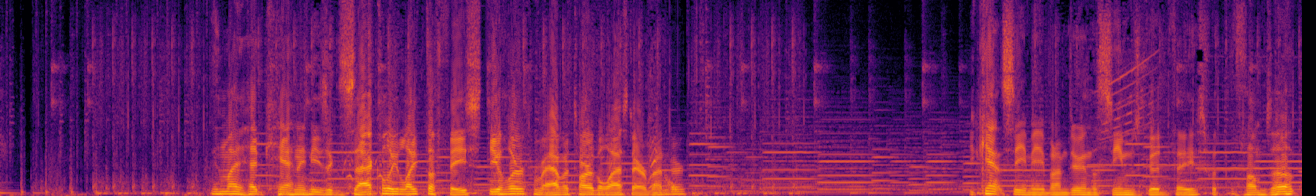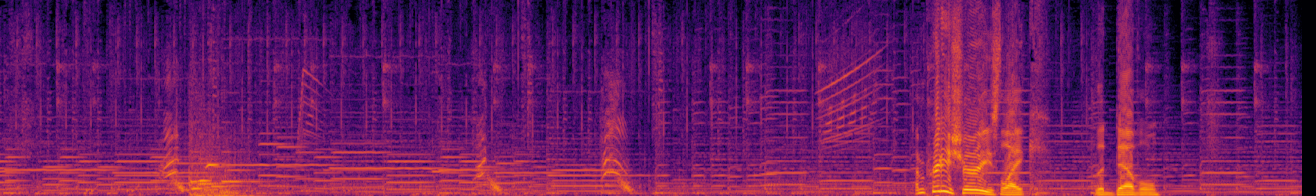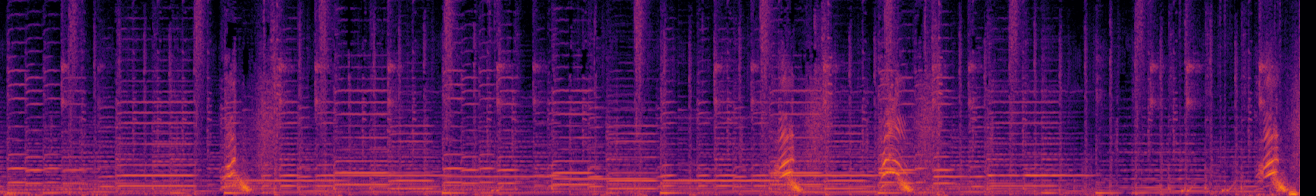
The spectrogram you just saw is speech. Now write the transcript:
In my head canon, he's exactly like the face stealer from Avatar The Last Airbender. You can't see me, but I'm doing the seems good face with the thumbs up. I'm pretty sure he's like the devil.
